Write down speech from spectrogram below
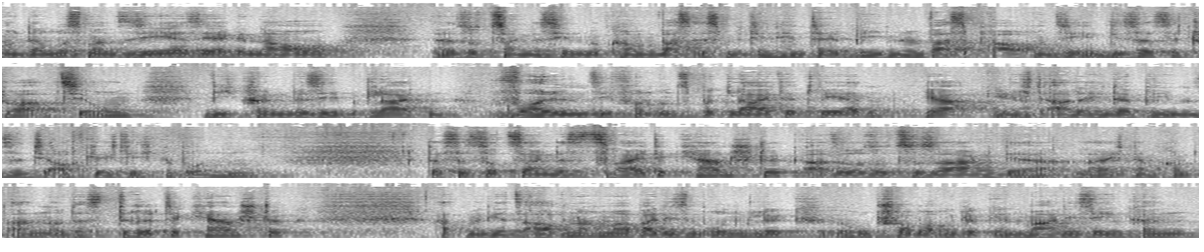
Und da muss man sehr, sehr genau äh, sozusagen das hinbekommen, was ist mit den Hinterbliebenen, was brauchen sie in dieser Situation, wie können wir sie begleiten, wollen sie von uns begleitet werden? Ja, ja. nicht alle Hinterbliebenen sind ja auch kirchlich gebunden. Das ist sozusagen das zweite Kernstück, also sozusagen der Leichnam kommt an. Und das dritte Kernstück hat man jetzt auch nochmal bei diesem Unglück, Hubschrauberunglück in Mali sehen können,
